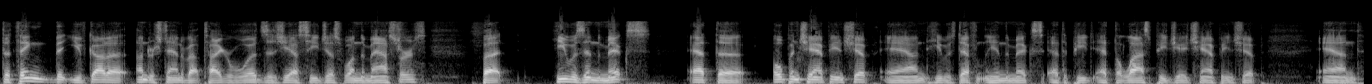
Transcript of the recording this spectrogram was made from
the thing that you've got to understand about Tiger Woods is yes, he just won the Masters, but he was in the mix at the Open Championship, and he was definitely in the mix at the P, at the last PGA Championship, and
